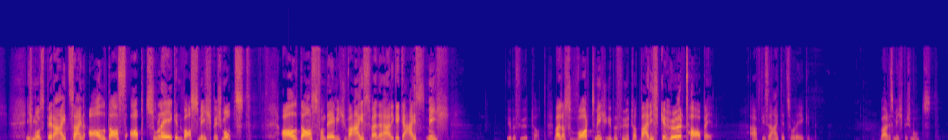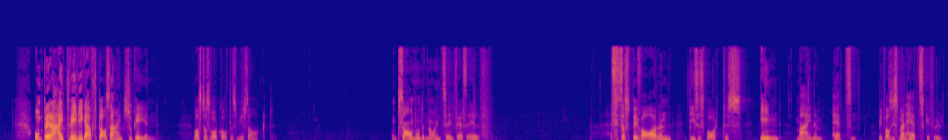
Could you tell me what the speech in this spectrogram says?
Ich muss bereit sein, all das abzulegen, was mich beschmutzt. All das, von dem ich weiß, weil der Heilige Geist mich überführt hat, weil das Wort mich überführt hat, weil ich gehört habe, auf die Seite zu legen, weil es mich beschmutzt. Und bereitwillig auf das einzugehen, was das Wort Gottes mir sagt. Und Psalm 119, Vers 11. Es ist das Bewahren dieses Wortes in meinem Herzen. Mit was ist mein Herz gefüllt?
